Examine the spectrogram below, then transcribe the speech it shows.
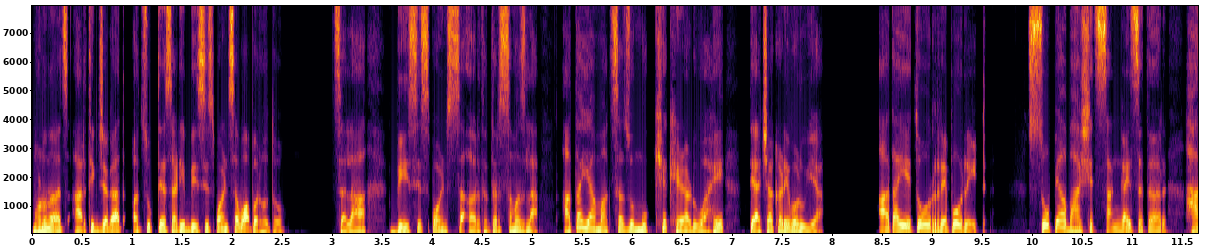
म्हणूनच आर्थिक जगात अचूकतेसाठी बेसिस पॉईंटचा वापर होतो. चला बेसिस पॉईंट्सचा अर्थ तर समजला. आता यामागचा जो मुख्य खेळाडू आहे त्याच्याकडे वळूया. आता येतो रेपो रेट सोप्या भाषेत सांगायचं तर हा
